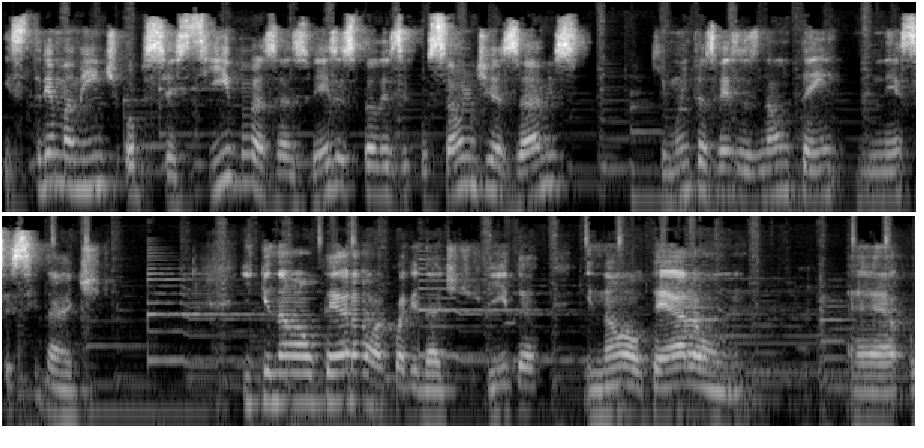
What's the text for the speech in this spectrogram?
extremamente obsessivas, às vezes, pela execução de exames que muitas vezes não têm necessidade e que não alteram a qualidade de vida e não alteram é, o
